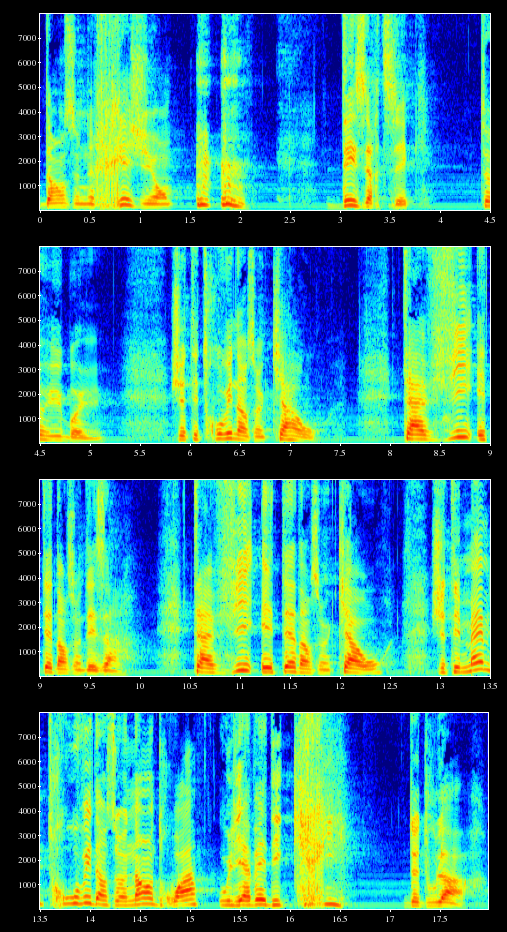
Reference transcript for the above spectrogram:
dans une région désertique, tohu bohu. Je t'ai trouvé dans un chaos. Ta vie était dans un désert. Ta vie était dans un chaos. Je t'ai même trouvé dans un endroit où il y avait des cris de douleur.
